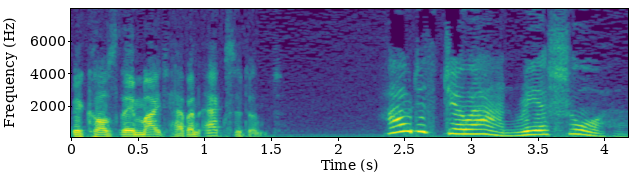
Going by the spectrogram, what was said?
Because they might have an accident. How does Joanne reassure her?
